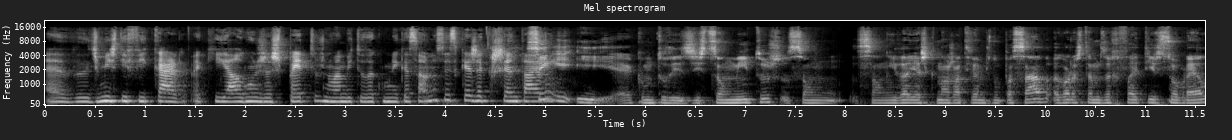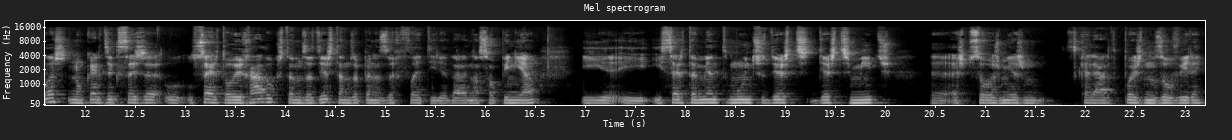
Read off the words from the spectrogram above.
de desmistificar aqui alguns aspectos no âmbito da comunicação. Não sei se queres acrescentar. Sim, e, e, é como tu dizes, isto são mitos, são, são ideias que nós já tivemos no passado, agora estamos a refletir sobre elas. Não quer dizer que seja o, o certo ou o errado o que estamos a dizer, estamos apenas a refletir e a dar a nossa opinião. E, e, e certamente muitos destes, destes mitos, eh, as pessoas mesmo, se calhar depois de nos ouvirem,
